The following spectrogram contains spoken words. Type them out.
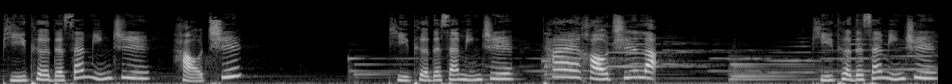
皮特的三明治好吃。皮特的三明治太好吃了。皮特的三明治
